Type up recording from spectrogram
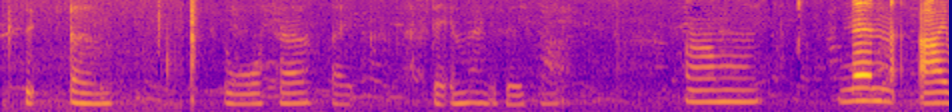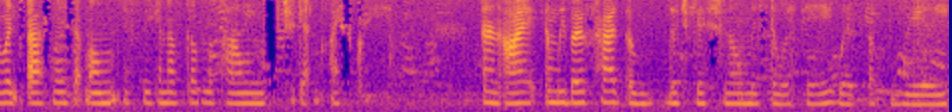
because it um, the water like left it in there, and it was really funny. Um, then I went to ask my stepmom if we can have a couple of pounds to get an ice cream. And I and we both had a, the traditional Mr. Whippy with a really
